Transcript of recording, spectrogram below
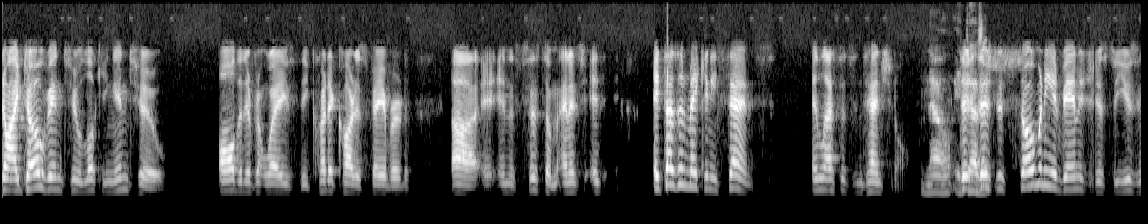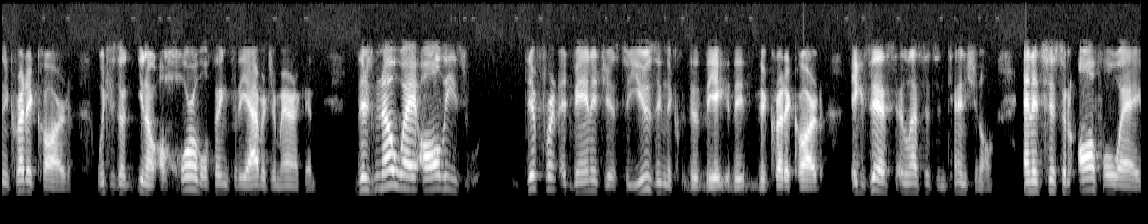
know, I dove into looking into all the different ways the credit card is favored uh, in the system, and it's it, it doesn't make any sense unless it's intentional. No, it There- doesn't. There's just so many advantages to using a credit card, which is a you know a horrible thing for the average American. There's no way all these different advantages to using the the, the, the, the credit card exist unless it's intentional, and it's just an awful way.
